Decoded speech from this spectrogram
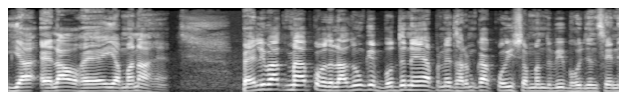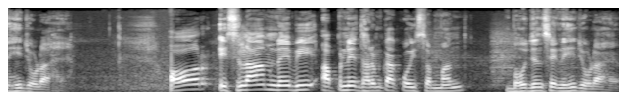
या अलाव है या मना है। पहली बात मैं आपको बतला दूँ कि बुद्ध ने अपने धर्म का कोई संबंध भी भोजन से नहीं जोड़ा है। और इस्लाम ने भी अपने धर्म का कोई संबंध भोजन से नहीं जोड़ा है।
